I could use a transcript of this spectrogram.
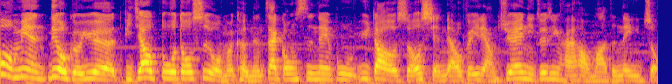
后面六个月比较多都是我们可能在公司内部遇到的时候闲聊个一两句，哎，你最近还好吗的那一种，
